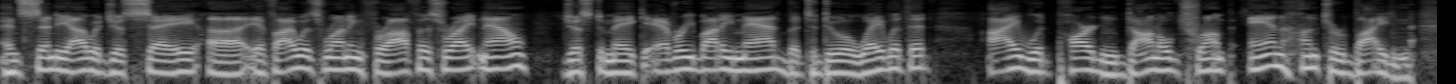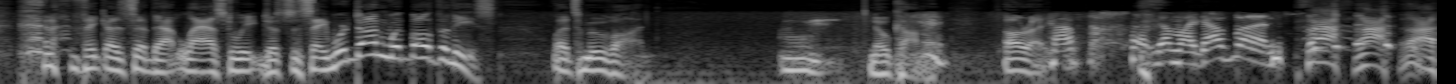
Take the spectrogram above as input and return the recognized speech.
And Cyndi, I would just say, uh, if I was running for office right now, just to make everybody mad, but to do away with it, I would pardon Donald Trump and Hunter Biden. And I think I said that last week just to say, we're done with both of these. Let's move on. No comment. All right. Have fun. I'm like, have fun.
